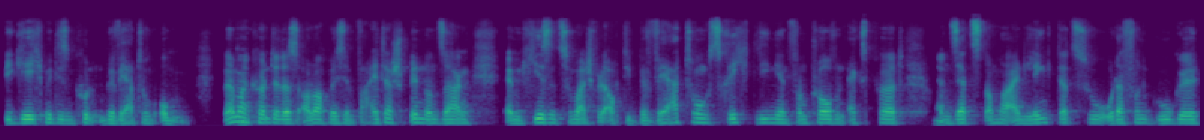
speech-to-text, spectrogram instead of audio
wie gehe ich mit diesen Kundenbewertungen um. Ne, man könnte das auch noch ein bisschen weiterspinnen und sagen, ähm, hier sind zum Beispiel auch die Bewertungsrichtlinien von Proven Expert ja. und setzt nochmal einen Link dazu oder von Google,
